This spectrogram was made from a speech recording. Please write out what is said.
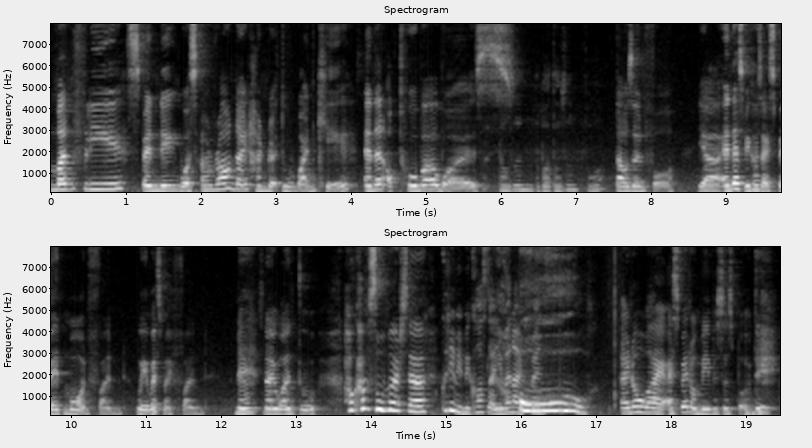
monthly spending was around 900 to 1k. And then October was Thousand about thousand four. 1004. Yeah, and that's because I spent more on fun. Wait, where's my fun? Nah, 912. How come so much, sir? Could it be because like you went out with friends? I know why. I spent on Mavis's birthday.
